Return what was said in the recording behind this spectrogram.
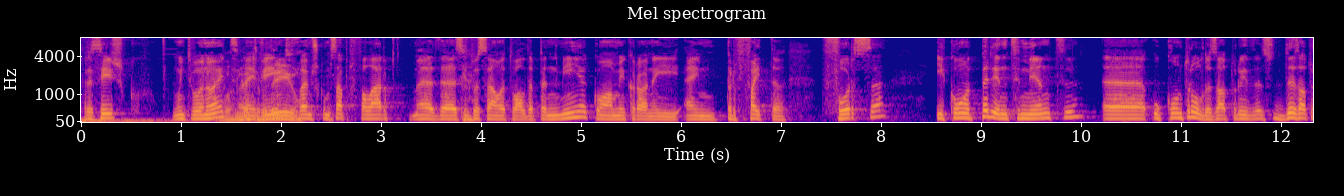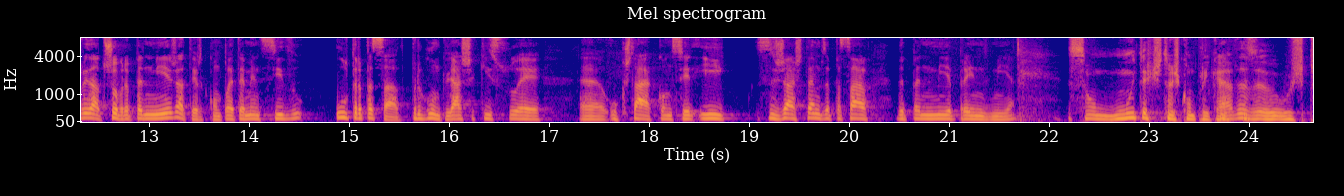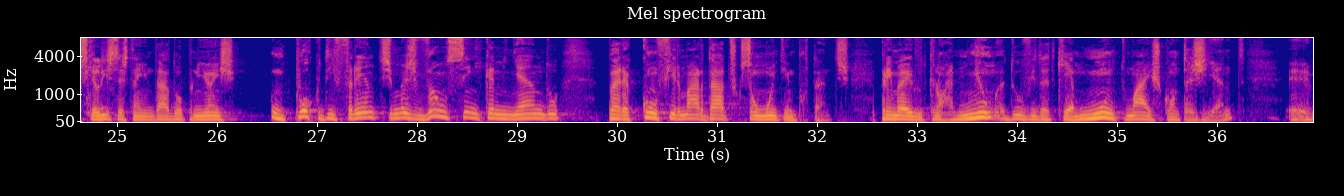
Francisco, muito boa noite, Boa noite, bem-vindo. Vamos começar por falar uh, da situação atual da pandemia, com a Omicron aí em perfeita força e com aparentemente uh, o controle das autoridades, das autoridades sobre a pandemia já ter completamente sido ultrapassado. Pergunto-lhe, acha que isso é uh, o que está a acontecer e se já estamos a passar da pandemia para a endemia? São muitas questões complicadas. Os especialistas têm dado opiniões um pouco diferentes, mas vão se encaminhando para confirmar dados que são muito importantes. Primeiro, que não há nenhuma dúvida de que é muito mais contagiante. Eh,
